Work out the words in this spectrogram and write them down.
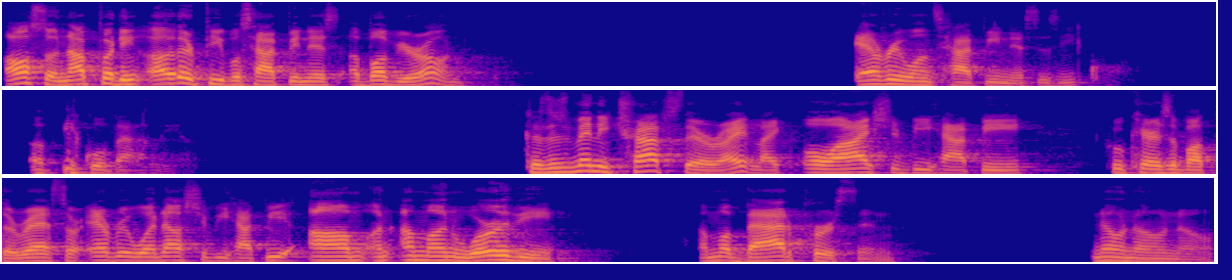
Also, not putting other people's happiness above your own. Everyone's happiness is equal, of equal value. Because there's many traps there, right? Like, oh, I should be happy. Who cares about the rest? Or everyone else should be happy. Um, I'm unworthy. I'm a bad person. No, no, no.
